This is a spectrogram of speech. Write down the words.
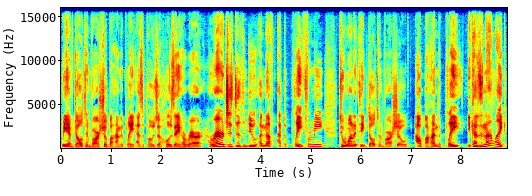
when you have Dalton Varsho behind the plate as opposed to Jose Herrera. Herrera just doesn't do enough at the plate for me to want to take Dalton Varsho out behind the plate because it's not like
